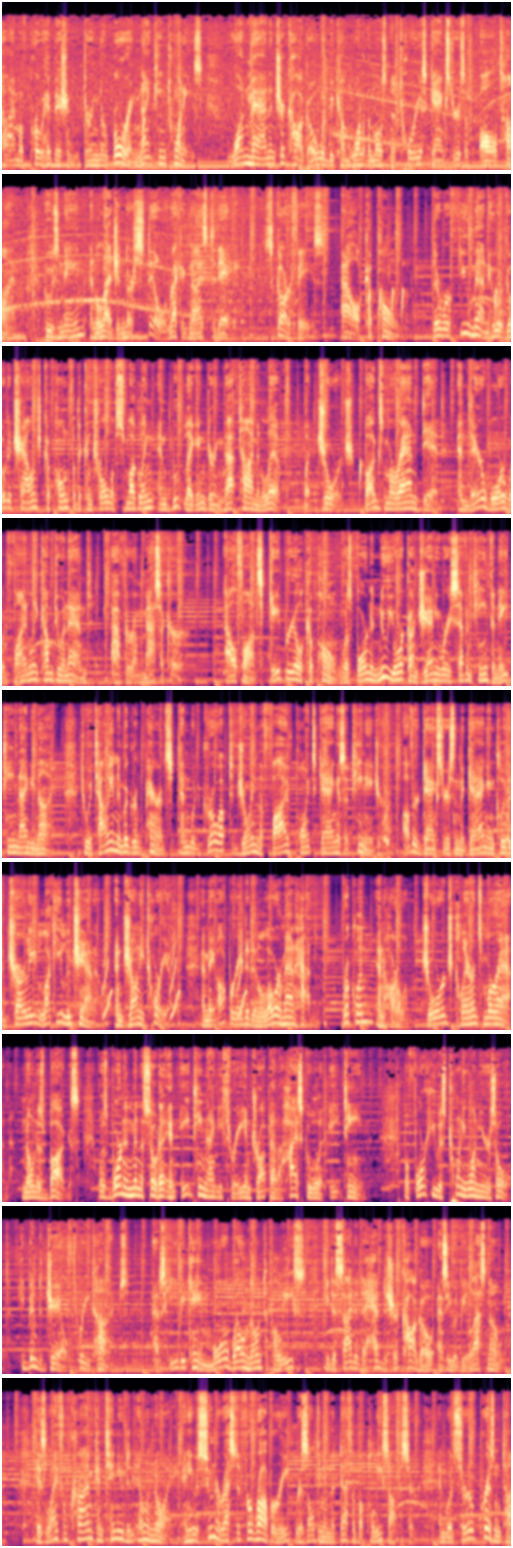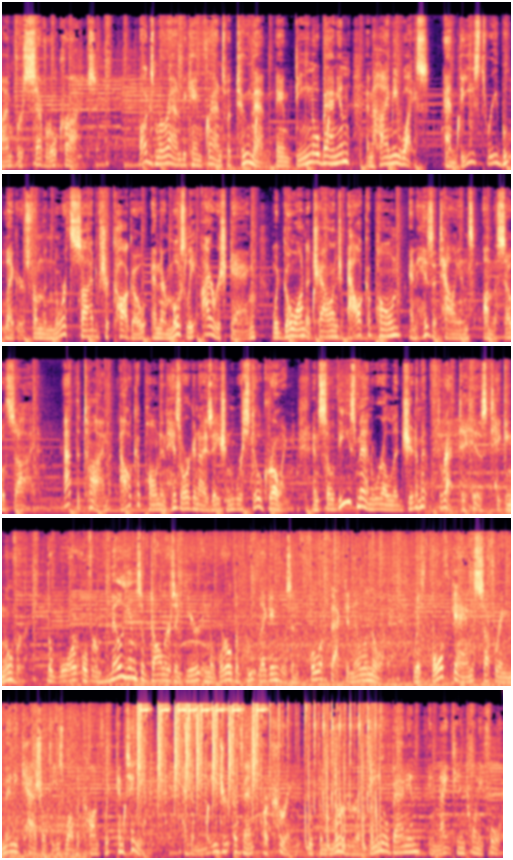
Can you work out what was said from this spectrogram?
time of prohibition during the roaring 1920s, one man in Chicago would become one of the most notorious gangsters of all time, whose name and legend are still recognized today Scarface, Al Capone. There were few men who would go to challenge Capone for the control of smuggling and bootlegging during that time and live, but George Bugs Moran did, and their war would finally come to an end after a massacre. Alphonse Gabriel Capone was born in New York on January 17, 1899, to Italian immigrant parents and would grow up to join the Five Points Gang as a teenager. Other gangsters in the gang included Charlie Lucky Luciano and Johnny Torrio, and they operated in Lower Manhattan, Brooklyn, and Harlem. George Clarence Moran, known as Bugs, was born in Minnesota in 1893 and dropped out of high school at 18. Before he was 21 years old, he'd been to jail three times. As he became more well known to police, he decided to head to Chicago as he would be less known. His life of crime continued in Illinois, and he was soon arrested for robbery, resulting in the death of a police officer, and would serve prison time for several crimes. Bugs Moran became friends with two men named Dean O'Banion and Hymie Weiss, and these three bootleggers from the north side of Chicago and their mostly Irish gang would go on to challenge Al Capone and his Italians on the south side. At the time, Al Capone and his organization were still growing, and so these men were a legitimate threat to his taking over. The war over millions of dollars a year in the world of bootlegging was in full effect in Illinois, with both gangs suffering many casualties while the conflict continued, and a major event occurring with the murder of Dean O'Banion in 1924.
